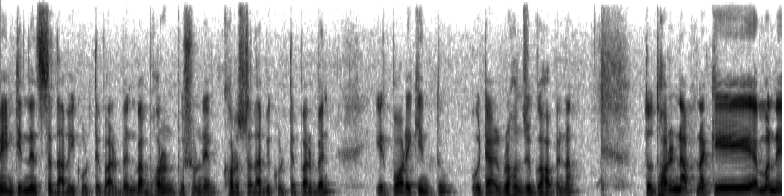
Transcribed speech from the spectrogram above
মেনটেনেন্সটা দাবি করতে পারবেন বা ভরণ পোষণের খরচটা দাবি করতে পারবেন। এরপরে কিন্তু ওইটা আর গ্রহণযোগ্য হবে না। তো ধরেন আপনাকে মানে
